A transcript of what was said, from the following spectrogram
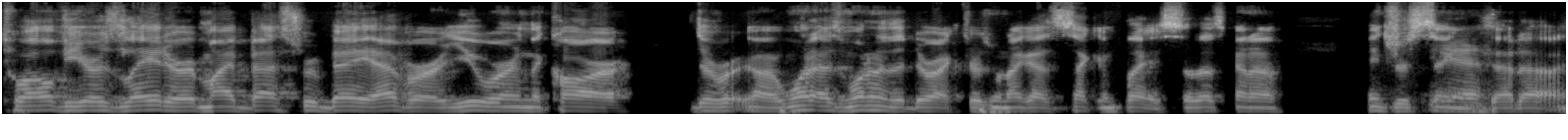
12 years later, my best Roubaix ever, you were in the car uh, one, as one of the directors when I got second place. So that's kind of interesting Yes. that uh,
